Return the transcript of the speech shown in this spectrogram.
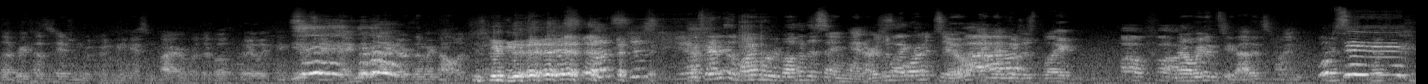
That brief hesitation between Venus and Fire, where they're both clearly think the same thing, but neither of them acknowledges it. Let's just. It's getting to the point where we both have the same mannerism Like, for it too, and then we just like, Oh fuck. no, we didn't see that. It's fine. Whoopsie!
